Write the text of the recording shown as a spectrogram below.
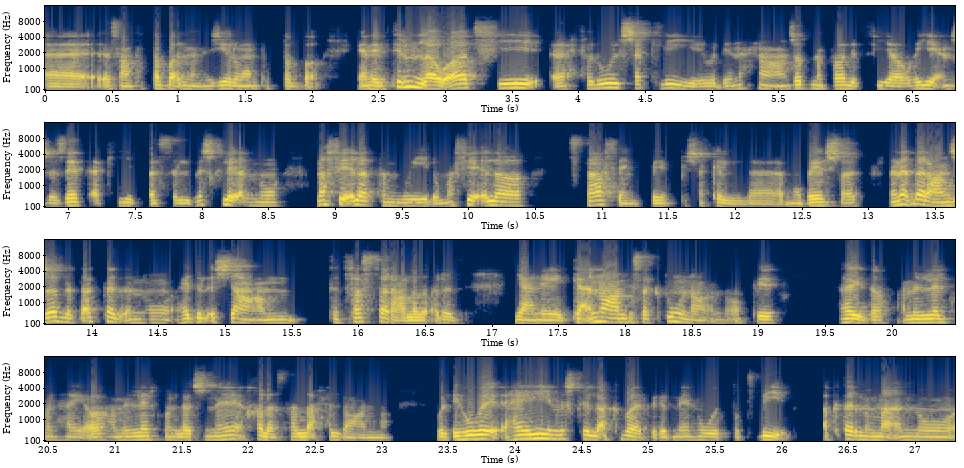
اذا عم تطبق المنهجيه ولا ما عم تطبق. يعني بكثير من الأوقات في حلول شكلية واللي نحن عن جد بنطالب فيها وهي إنجازات أكيد بس المشكلة إنه ما في لها تمويل وما في لها ستافنج بشكل مباشر. لنقدر عن جد نتأكد إنه هيدي الأشياء عم تتفسر على الأرض. يعني كأنه عم بيسكتونا إنه أوكي هيدا عملنا لكم هيئه عملنا لكم لجنة خلص هلأ حلوا عنا. واللي هو هي هي المشكلة الأكبر بلبنان هو التطبيق. أكثر مما إنه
